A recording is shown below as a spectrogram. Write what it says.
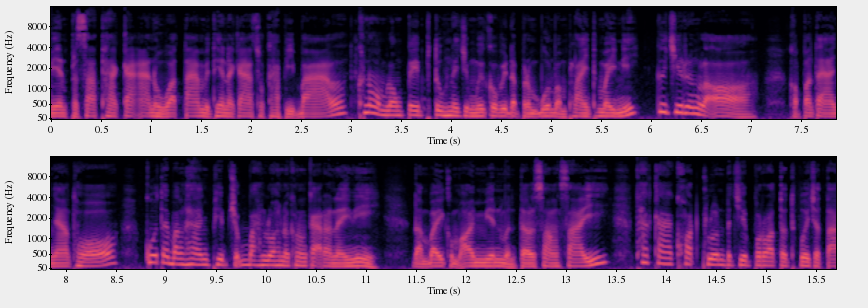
មានប្រសាសន៍ថាការអនុវត្តតាមវិធានការសុខាភិបាលក្នុងអំឡុងពេលផ្ទុះនៃជំងឺ Covid-19 បំផ្លាញថ្មីនេះគឺជារឿងល្អ ក៏ប៉ុន្តែអាជ្ញាធរគួរតែបង្ហាញភាពច្បាស់លាស់នៅក្នុងករណីនេះដើម្បីកុំឲ្យមានមន្ទិលសង្ស័យថាការខាត់ខ្លួនប្រជាពលរដ្ឋទៅធ្វើចតា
